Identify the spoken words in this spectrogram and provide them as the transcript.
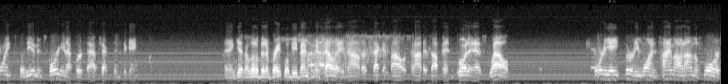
points to lead him in scoring in that first half, checks into the game. And getting a little bit of break will be Benjamin Kelly. Now the second foul shot is up and good as well. 48-31. Timeout on the floor.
